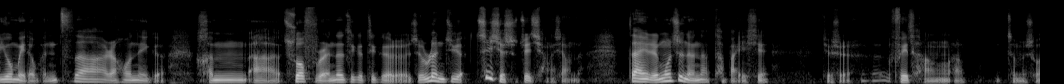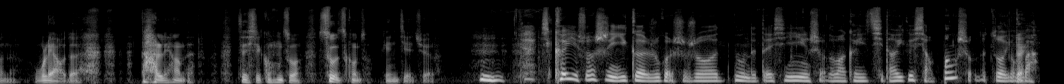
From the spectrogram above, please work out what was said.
优美的文字啊，然后那个很啊说服人的这个这个就论据啊，这些是最强项的。但人工智能呢，它把一些就是非常啊怎么说呢无聊的 大量的这些工作数字工作给你解决了。嗯，可以说是一个，如果是说用的得心应手的话，可以起到一个小帮手的作用吧。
